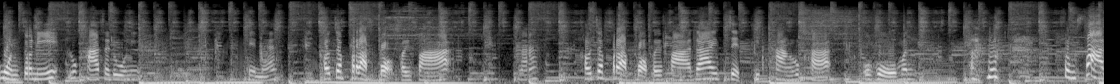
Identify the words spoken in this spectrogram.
หมุนตัวนี้ลูกค้าจะดูนี่ เห็นไหมเขาจะปรับเบาะไฟฟ้านะเขาจะปรับเบาะไฟฟ้าได้ 7 ทิศทางลูกค้า โอ้โห มัน สงสาร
